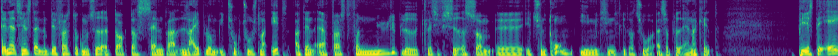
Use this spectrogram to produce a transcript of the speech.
Den her tilstand den bliver først dokumenteret af dr. Sandra Leiblum i 2001, og den er først for nylig blevet klassificeret som øh, et syndrom i medicinsk litteratur, altså blevet anerkendt. PSDA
